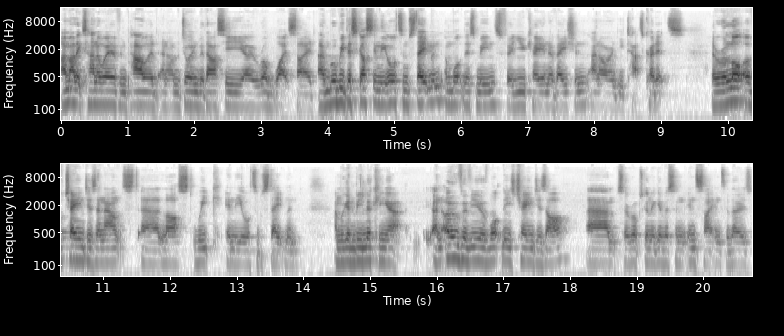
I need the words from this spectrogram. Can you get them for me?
I'm Alex Hannaway of EmpowerRD and I'm joined with our CEO Rob Whiteside and we'll be discussing the autumn statement and what this means for UK innovation and R&D tax credits. There were a lot of changes announced uh, last week in the autumn statement, and we're going to be looking at an overview of what these changes are. Um, so, Rob's going to give us an insight into those,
